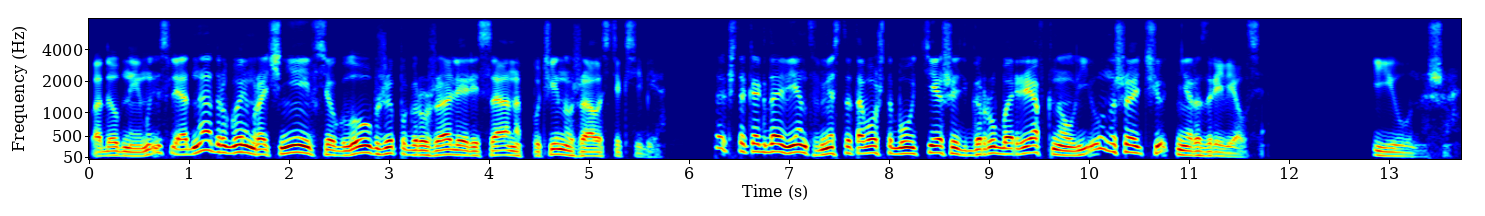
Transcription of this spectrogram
Подобные мысли одна другой мрачнее все глубже погружали Рисана в пучину жалости к себе. Так что когда Вент вместо того, чтобы утешить, грубо рявкнул, юноша чуть не разревелся. Юноша.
